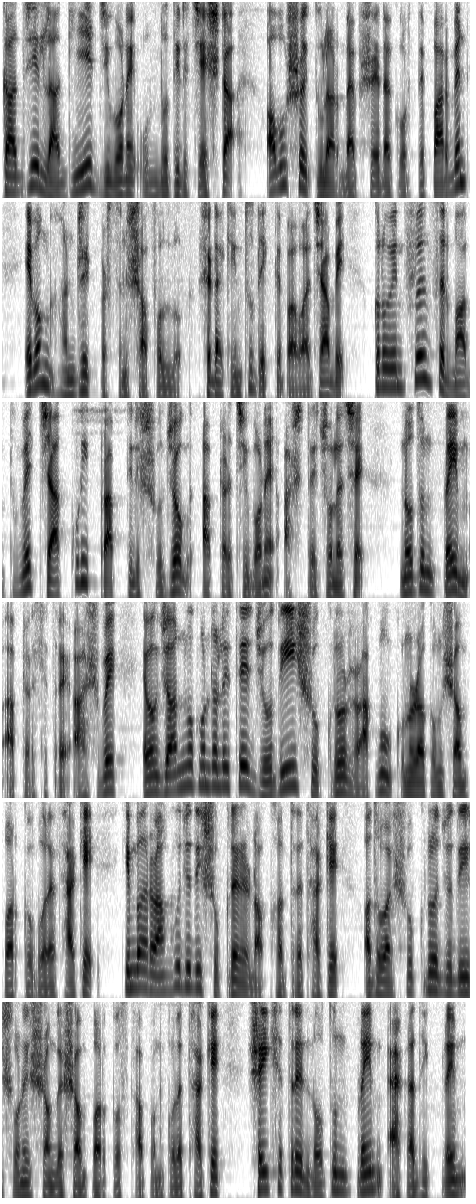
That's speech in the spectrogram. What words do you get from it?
কাজে লাগিয়ে জীবনে উন্নতির চেষ্টা অবশ্যই তুলার ব্যবসায়ীরা করতে পারবেন এবং হান্ড্রেড পার্সেন্ট সাফল্য সেটা কিন্তু দেখতে পাওয়া যাবে। কোনো ইনফ্লুয়েন্সের মাধ্যমে চাকুরি প্রাপ্তির সুযোগ আপনার জীবনে আসতে চলেছে। নতুন প্রেম আপনার ক্ষেত্রে আসবে এবং জন্মকুণ্ডলিতে যদি শুক্র রাহু কোনো রকম সম্পর্ক করে থাকে কিংবা রাহু যদি শুক্রের নক্ষত্রে থাকে অথবা শুক্র যদি শনির সঙ্গে সম্পর্ক স্থাপন করে থাকে, সেই ক্ষেত্রে নতুন প্রেম, একাধিক প্রেম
